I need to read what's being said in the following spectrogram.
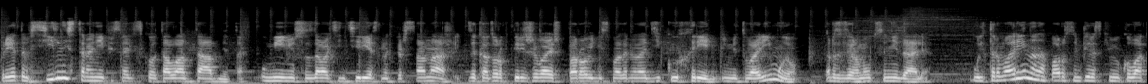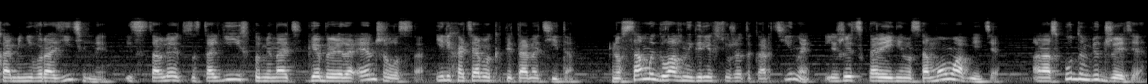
При этом сильной стороне писательского таланта Абнета, умению создавать интересных персонажей, за которых переживаешь порой, несмотря на дикую хрень, ими творимую, развернуться не дали. Ультрамарины на пару с имперскими кулаками невыразительны и заставляют с ностальгией вспоминать Габриэля Энджелоса или хотя бы Капитана Тита. Но самый главный грех сюжета картины лежит скорее не на самом Абнете, а на скудном бюджете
